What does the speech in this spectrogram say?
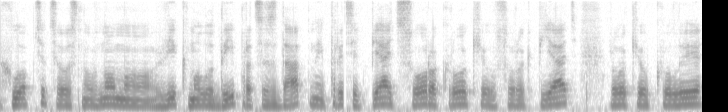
хлопці, це в основному вік молодий, працездатний, 35-40 років, 45 років, коли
